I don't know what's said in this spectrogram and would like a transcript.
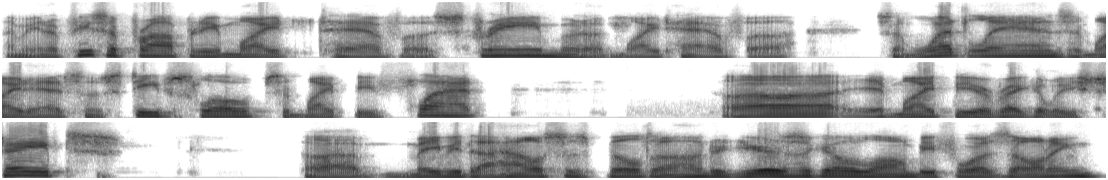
I mean, a piece of property might have a stream, it might have uh, some wetlands, it might have some steep slopes, it might be flat, uh, it might be irregularly shaped. Uh, maybe the house was built 100 years ago, long before zoning,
